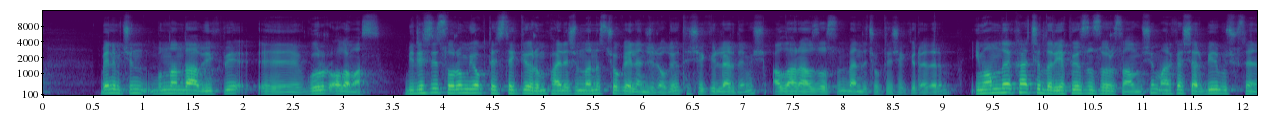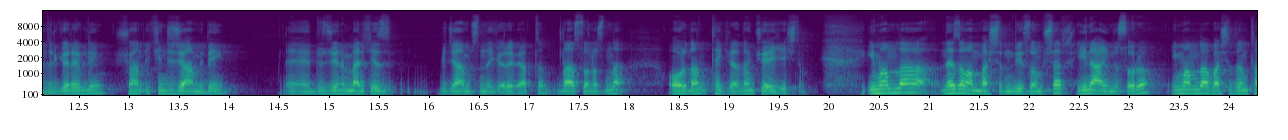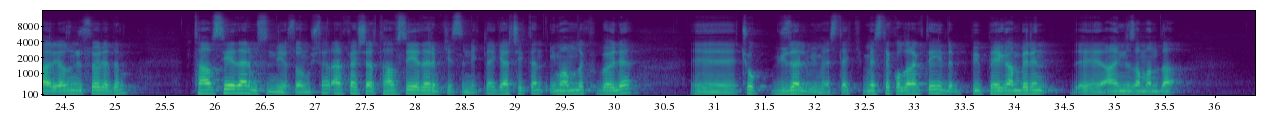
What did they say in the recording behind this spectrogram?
benim için bundan daha büyük bir e, gurur olamaz. Birisi sorum yok destekliyorum. Paylaşımlarınız çok eğlenceli oluyor. Teşekkürler demiş. Allah razı olsun. Ben de çok teşekkür ederim. İmamlığı kaç yıldır yapıyorsun sorusu almışım. Arkadaşlar bir buçuk senedir görevliyim. Şu an ikinci camideyim. E, Düzce'nin merkez bir camisinde görev yaptım. Daha sonrasında oradan tekrardan köye geçtim. İmamlığa ne zaman başladın diye sormuşlar. Yine aynı soru. İmamlığa başladığım tarihi az önce söyledim. Tavsiye eder misin diye sormuşlar. Arkadaşlar tavsiye ederim kesinlikle. Gerçekten imamlık böyle e, çok güzel bir meslek. Meslek olarak değil de bir peygamberin e, aynı zamanda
